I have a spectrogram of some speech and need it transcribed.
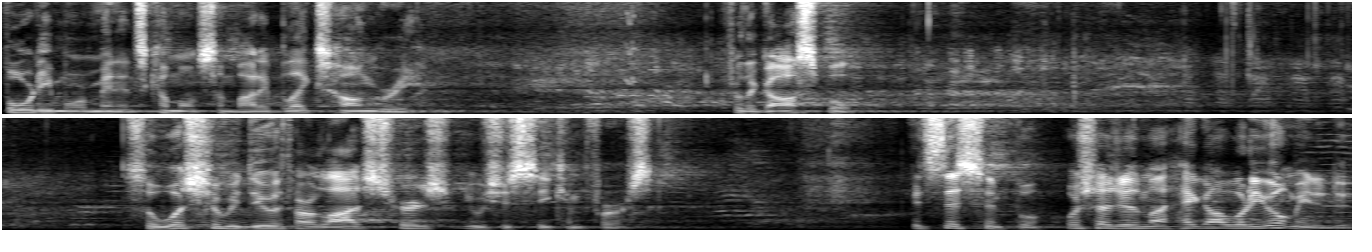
40 more minutes. Come on, somebody. Blake's hungry for the gospel. So, what should we do with our lives, church? We should seek Him first. It's this simple. What should I do? I'm like, hey, God, what do you want me to do?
